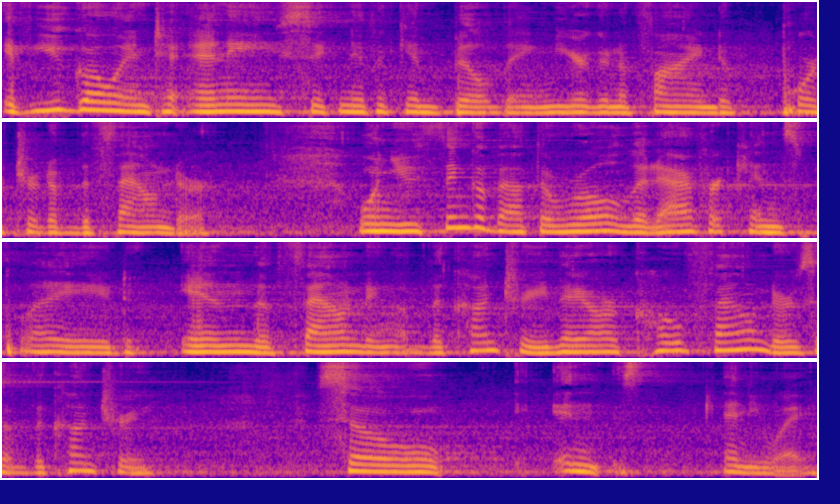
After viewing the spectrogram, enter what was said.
if you go into any significant building, you're going to find a portrait of the founder when you think about the role that Africans played in the founding of the country, they are co founders of the country. So, in, anyway.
